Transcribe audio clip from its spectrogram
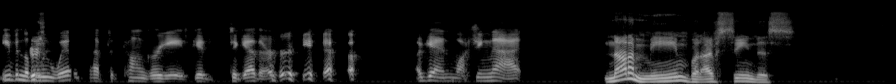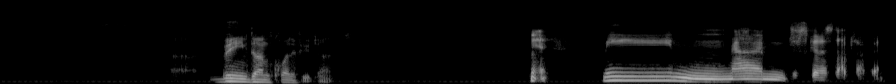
Even the Here's- blue whales have to congregate, get together. you know? Again, watching that. Not a meme, but I've seen this uh, being done quite a few times. Me, I'm just gonna stop talking.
